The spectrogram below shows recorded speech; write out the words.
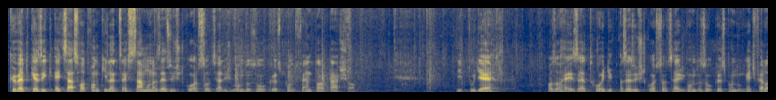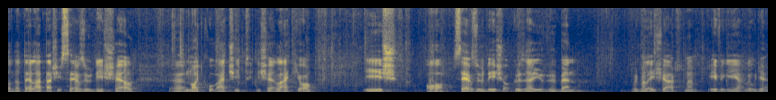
Következik 169-es számon az Ezüstkor Szociális Gondozó Központ fenntartása. Itt ugye az a helyzet, hogy az Ezüstkor Szociális Gondozó Központunk egy feladat ellátási szerződéssel Nagykovácsit is ellátja, és a szerződés a közeljövőben, vagy már le is jár? Nem, évvégén jár le, ugye?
